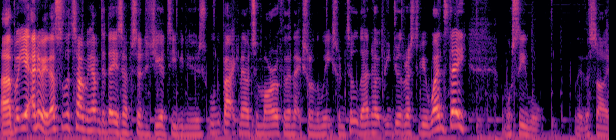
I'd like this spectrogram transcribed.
Uh, but yeah, anyway, that's all the time we have in today's episode of GRTV News. We'll be back now tomorrow for the next one of the week. So until then, hope you enjoy the rest of your Wednesday, and we'll see you all on the other side.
